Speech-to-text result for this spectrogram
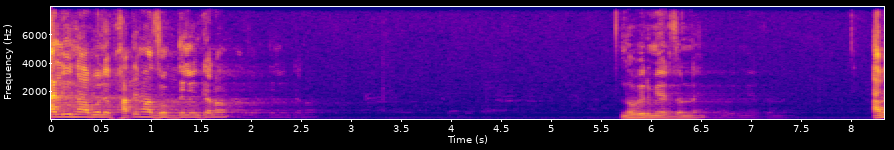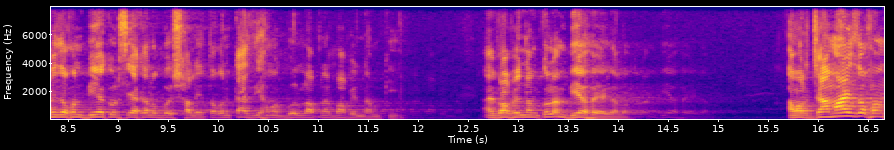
আলী না বলে ফাতেমা যোগ দিলেন কেন? নবীর মেয়ের জন্যে। আমি যখন বিয়ে করছি একানব্বই সালে, তখন কাজী আমাকে বলল, আপনার বাপের নাম কি? আমি বাপের নাম করলাম, বিয়ে হয়ে গেল। আমার জামাই যখন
